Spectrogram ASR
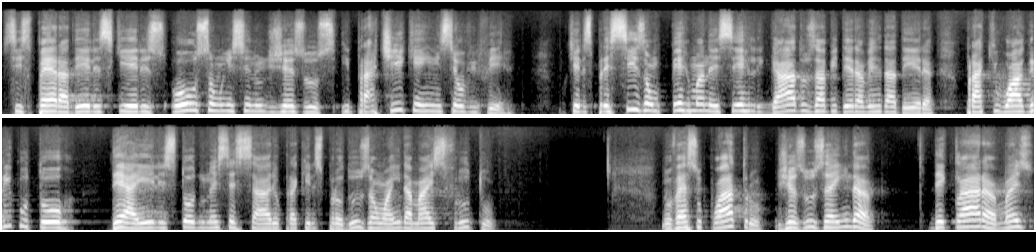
Se espera deles que eles ouçam o ensino de Jesus e pratiquem em seu viver, porque eles precisam permanecer ligados à videira verdadeira, para que o agricultor dê a eles todo o necessário para que eles produzam ainda mais fruto. No verso 4, Jesus ainda declara, mas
